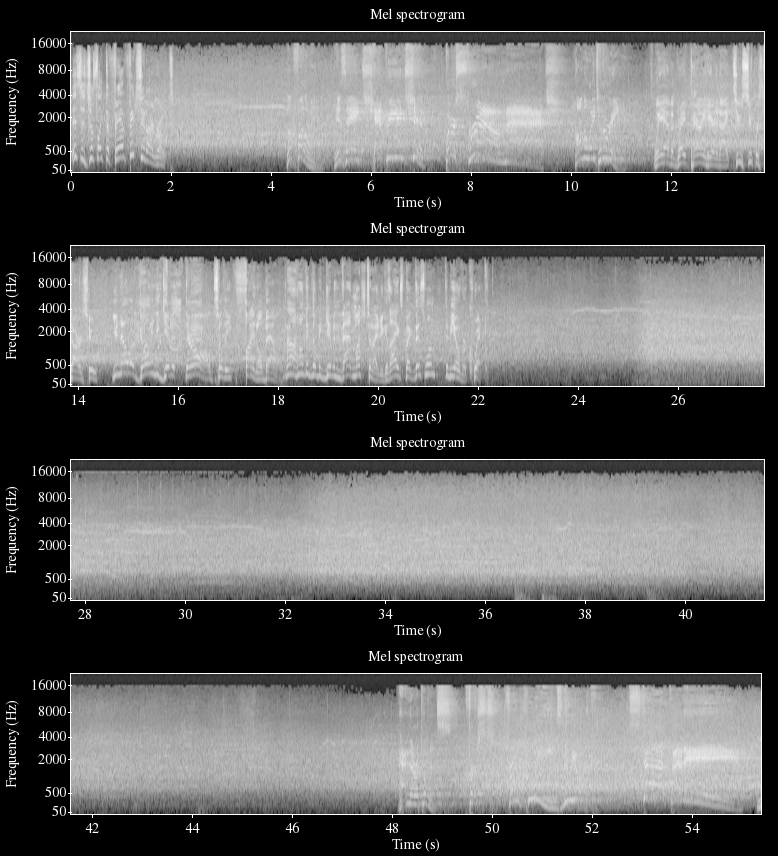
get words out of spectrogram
This is just like the fan fiction I wrote. The following is a championship first round match. On the way to the ring. We have a great pairing here tonight. Two superstars who you know are going to give it their all till the final bell. No, I don't think they'll be given that much tonight because I expect this one to be over quick. And their opponents. First, from Queens, New York, Stephanie!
